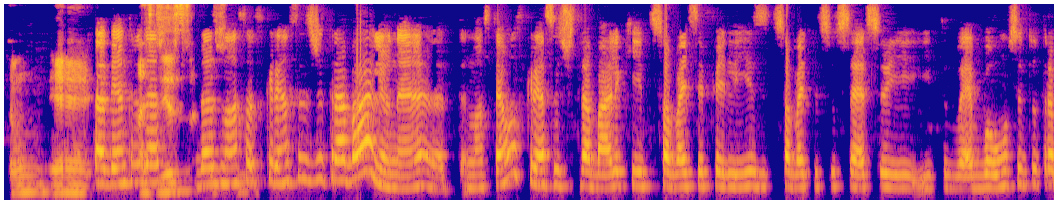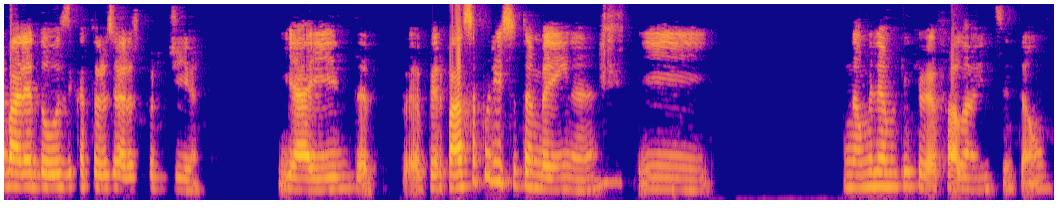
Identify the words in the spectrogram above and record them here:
Então, é. Está dentro das, vezes, das nossas crenças de trabalho, né? Nós temos crenças de trabalho que tu só vai ser feliz, tu só vai ter sucesso e, e tu é bom se tu trabalha 12, 14 horas por dia. E aí perpassa por isso também, né? E, não me lembro o que, que eu ia falar antes, então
